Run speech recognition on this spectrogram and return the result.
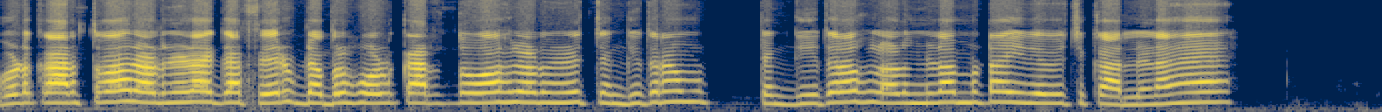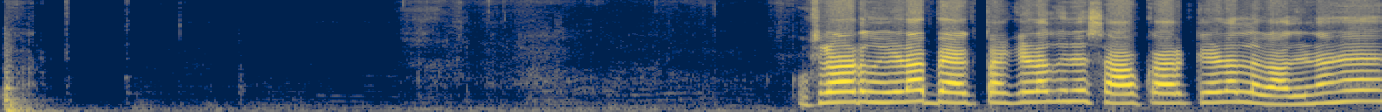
ਫੋਲਡ ਕਰਨ ਤੋਂ ਬਾਅਦ ਲੜ ਜਿਹੜਾ ਹੈਗਾ, ਫਿਰ ਡਬਲ ਫੋਲਡ ਕਰਨ ਤੋਂ ਬਾਅਦ ਲੜ ਨੂੰ ਜਿਹੜਾ ਚੰਗੀ ਤਰ੍ਹਾਂ ਚੰਗੀ ਤਰ੍ਹਾਂ ਉਸ ਲੜ ਨੂੰ ਜਿਹੜਾ ਮੋਟਾਈ ਦੇ ਵਿੱਚ ਕਰ ਲੈਣਾ ਹੈ। ਉਸ ਲੜ ਨੂੰ ਜਿਹੜਾ ਬੈਗ ਤੱਕ ਜਿਹੜਾ ਤੁਸੀਂ ਸਾਫ਼ ਕਰਕੇ ਜਿਹੜਾ ਲਗਾ ਦੇਣਾ ਹੈ।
